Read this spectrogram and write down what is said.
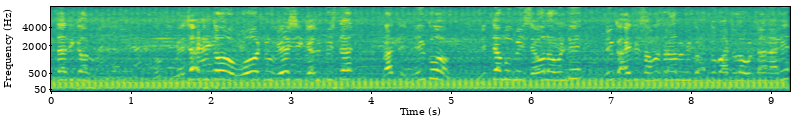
అత్యధిక మెజార్టీతో ఓటు వేసి గెలిపిస్తే ప్రతి మీకు నిత్యము మీ సేవలో ఉండి మీకు ఐదు సంవత్సరాలు మీకు అందుబాటులో ఉంటానని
